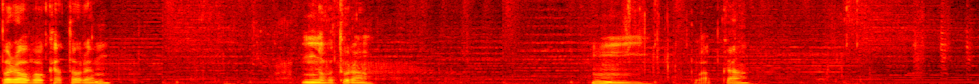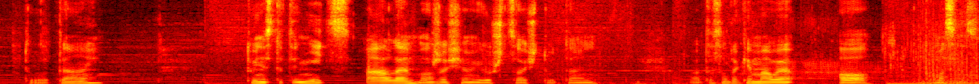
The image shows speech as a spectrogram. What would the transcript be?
prowokatorem. Nowatura. Hmm. Pułapka. Tutaj. Tu niestety nic, ale może się już coś tutaj... A to są takie małe... O! Ma sens.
